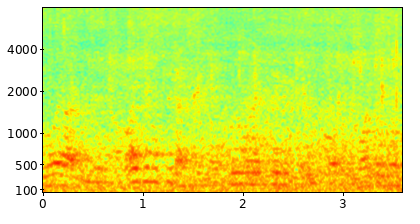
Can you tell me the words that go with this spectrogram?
親に、ね、ワイドのついたら、そうてるって言、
